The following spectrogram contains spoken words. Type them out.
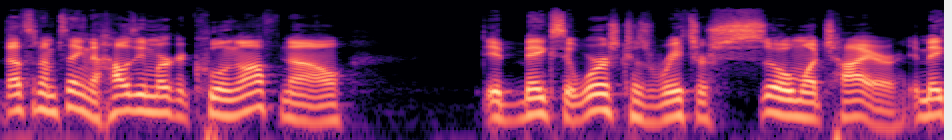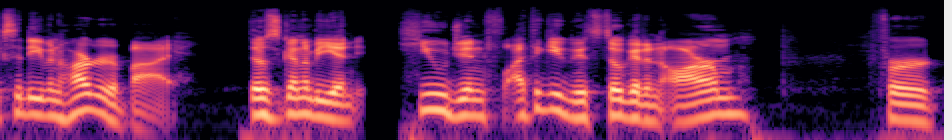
That's what I'm saying. The housing market cooling off now, it makes it worse because rates are so much higher. It makes it even harder to buy. There's going to be a huge infl. I think you could still get an arm for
